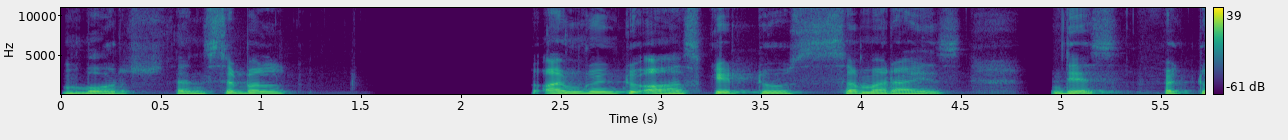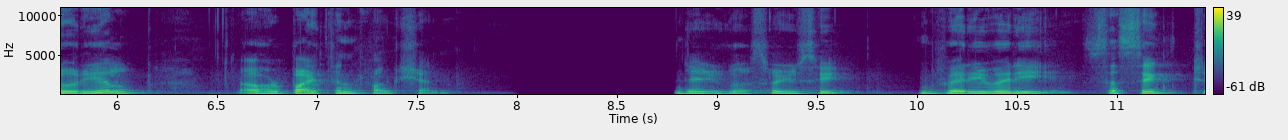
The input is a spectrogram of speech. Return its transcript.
more sensible so i'm going to ask it to summarize this factorial or python function there you go. So you see very very succinct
